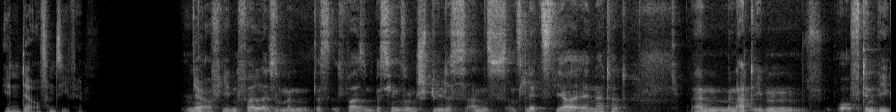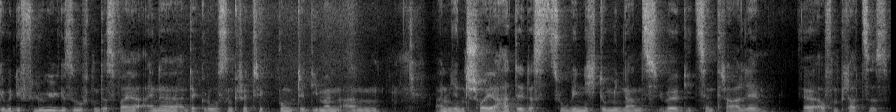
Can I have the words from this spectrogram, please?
in der Offensive. Ja, auf jeden Fall. Also man, das war so ein bisschen so ein Spiel, das ans, ans letzte Jahr erinnert hat. Ähm, man hat eben oft den Weg über die Flügel gesucht und das war ja einer der großen Kritikpunkte, die man an, an Jens Scheuer hatte, dass zu wenig Dominanz über die Zentrale äh, auf dem Platz ist.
